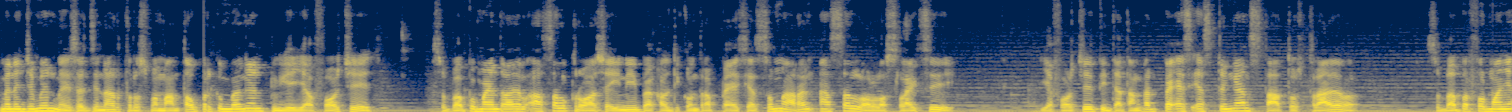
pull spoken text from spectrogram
Manajemen Mesa Jenar terus memantau perkembangan Duya Vorcic, sebab pemain trial asal Kroasia ini bakal dikontrak PSIS Semarang asal lolos seleksi. Vorcic didatangkan PSIS dengan status trial, sebab performanya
